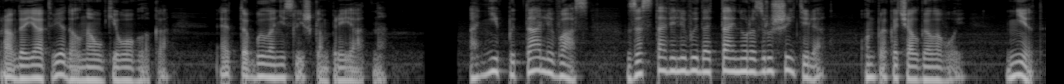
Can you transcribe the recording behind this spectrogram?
«Правда, я отведал науки облака. Это было не слишком приятно». Они пытали вас, заставили выдать тайну разрушителя. Он покачал головой. Нет,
